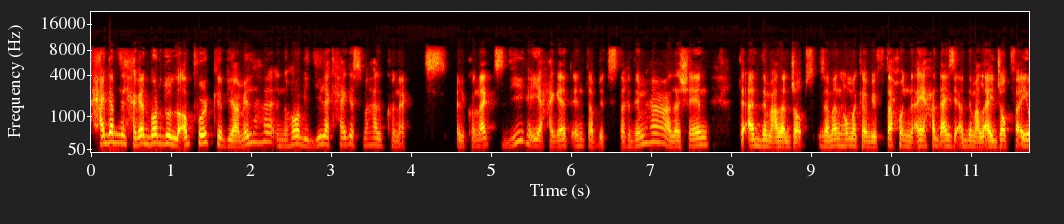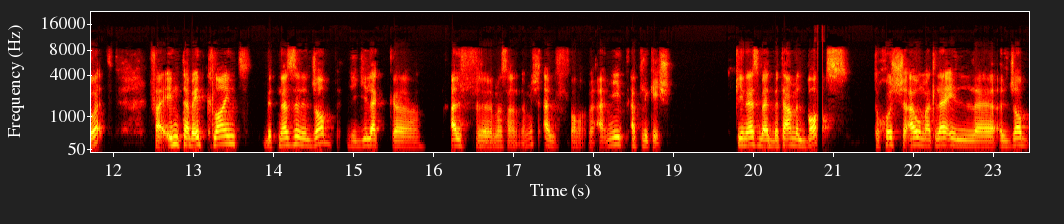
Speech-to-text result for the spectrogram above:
حاجة من الحاجات برضو اللي Upwork بيعملها إن هو بيدي لك حاجة اسمها ال connects ال connects دي هي حاجات أنت بتستخدمها علشان تقدم على ال jobs زمان هم كانوا بيفتحوا إن أي حد عايز يقدم على أي job في أي وقت فأنت بقيت client بتنزل ال job بيجي لك 1000 مثلا مش 1000 100 application في ناس بقت بتعمل bots تخش أول ما تلاقي ال job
